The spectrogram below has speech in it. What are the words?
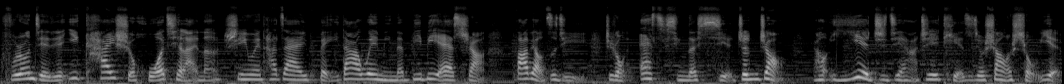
芙蓉姐姐一开始火起来呢，是因为她在北大未名的 BBS 上发表自己这种 S 型的写真照，然后一夜之间啊，这些帖子就上了首页。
